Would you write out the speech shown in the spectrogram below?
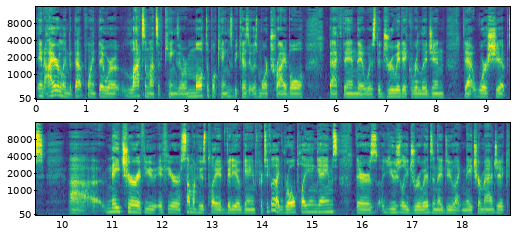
in Ireland at that point there were lots and lots of kings. There were multiple kings because it was more tribal back then. There was the Druidic religion that worshipped uh, nature. If you if you're someone who's played video games, particularly like role playing games, there's usually druids and they do like nature magic,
